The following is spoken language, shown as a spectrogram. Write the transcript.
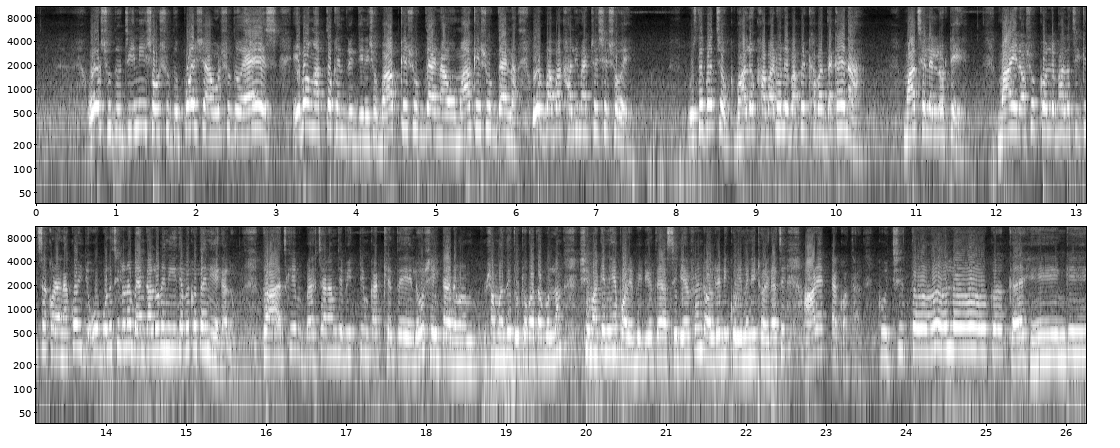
ওর শুধু জিনিস, ওর শুধু পয়সা, ওর শুধু অ্যাস এবং আত্মকেন্দ্রিক জিনিস। ও বাপকে সুখ দেয় না, ও মাকে সুখ দেয় না। ওর বাবা খালি ম্যাট্রে শেষ হয়ে বুঝতে পারছ? ভালো খাবার হলে বাপের খাবার দেখায় না। মা ছেলের লোটে। মায়ের অসুখ করলে ভালো চিকিৎসা করে না। কই ও বলেছিল না ব্যাঙ্গালোরে নিয়ে যাবে, কোথায় নিয়ে গেল? তো আজকে বেচারাম যে ভিকটিম কার্ড খেলতে এলো, সেইটার সম্বন্ধে দুটো কথা বললাম। সীমাকে নিয়ে পরে ভিডিওতে আসছি ডিয়ার ফ্রেন্ড অলরেডি কুড়ি মিনিট হয়ে গেছে। আর একটা কথা, কুছ তো লোক কহেঙ্গে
